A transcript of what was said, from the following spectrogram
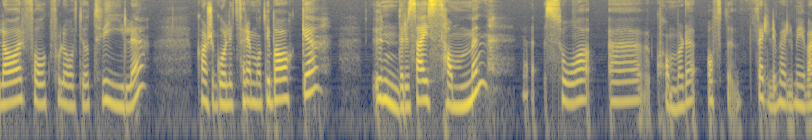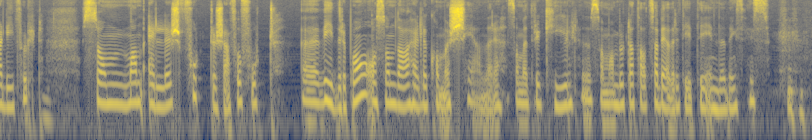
lar folk få lov til å tvile, kanskje gå litt frem og tilbake, undre seg sammen, så kommer det ofte veldig veldig mye verdifullt som man ellers forter seg for fort eh, videre på, og som da heller kommer senere som et rekyl som man burde ha tatt seg bedre tid til innledningsvis.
